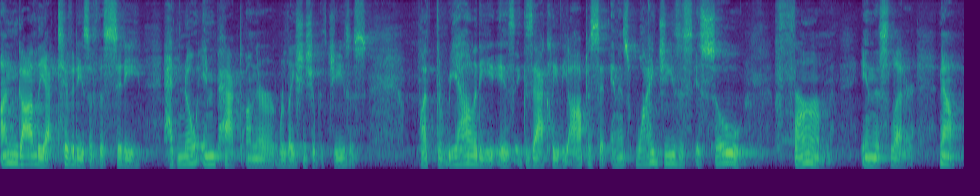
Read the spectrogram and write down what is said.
ungodly activities of the city had no impact on their relationship with Jesus. But the reality is exactly the opposite, and it's why Jesus is so firm in this letter. Now,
